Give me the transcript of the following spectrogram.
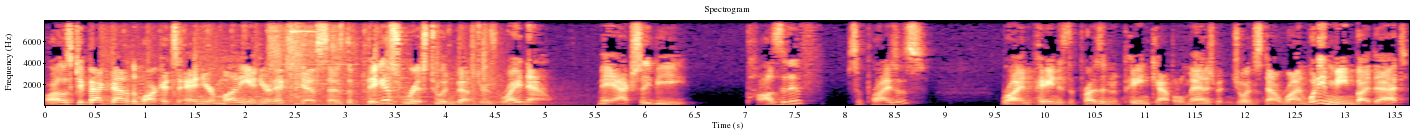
All right, let's get back down to the markets and your money. And your next guest says the biggest risk to investors right now may actually be positive surprises? Ryan Payne is the president of Payne Capital Management and joins us now. Ryan, what do you mean by that?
